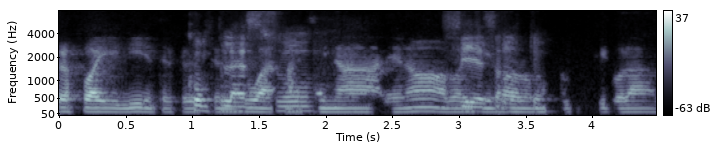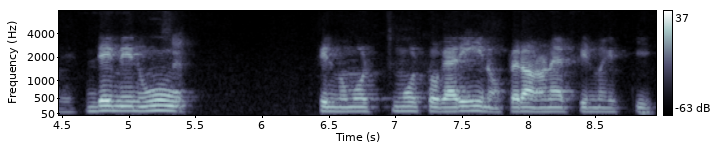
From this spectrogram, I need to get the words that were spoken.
però poi lì l'interpretazione Complesso. tua è finale, no? Poi sì, esatto. particolare. De Menù, sì. film molto, molto carino, però non è il film che ti,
